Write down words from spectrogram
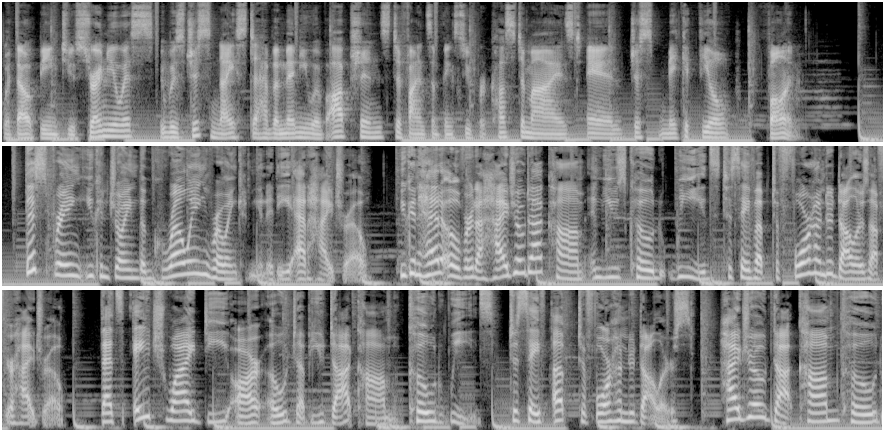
without being too strenuous. It was just nice to have a menu of options to find something super customized and just make it feel fun. This spring, you can join the growing rowing community at Hydrow. You can head over to hydrow.com and use code WEEDS to save up to $400 off your Hydrow. That's H Y D R O W dot com, code WEEDS, to save up to $400. Hydrow.com code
